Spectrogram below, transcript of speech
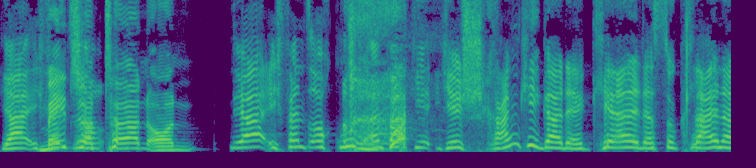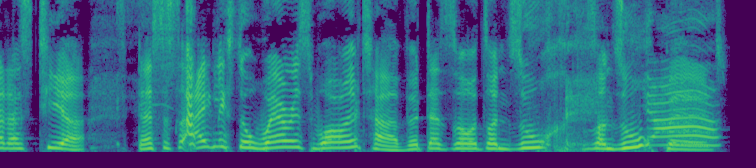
ja, ich Major auch, Turn On. Ja, ich fänd's auch gut, einfach je, je schrankiger der Kerl, desto kleiner das Tier. Das ist eigentlich so, where is Walter? Wird das so, so ein Such, so ein Suchbild.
